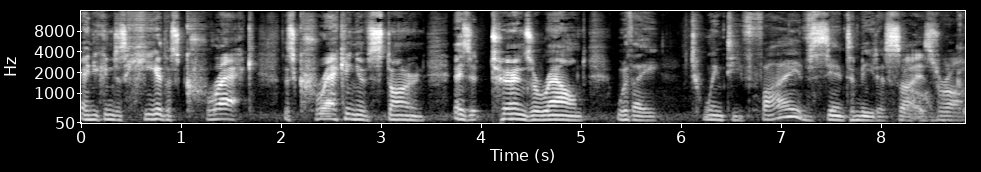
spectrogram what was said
and you can just hear this crack, this cracking of stone as it turns around with a. 25 centimeter size rock,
